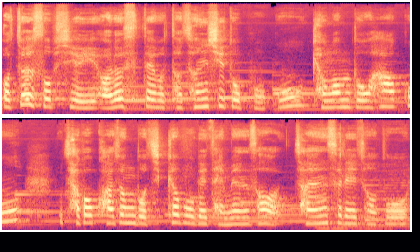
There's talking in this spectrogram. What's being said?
어쩔 수 없이 어렸을 때부터 전시도 보고 경험도 하고 작업 과정도 지켜보게 되면서 자연스레 저도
